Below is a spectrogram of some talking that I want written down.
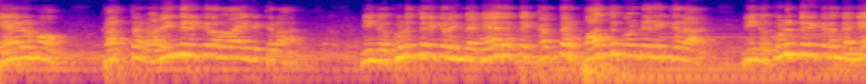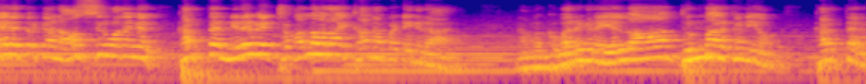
நேரமும் கர்த்தர் அறிந்திருக்கிறவராய் இருக்கிறார் நீங்க கொடுத்திருக்கிற இந்த நேரத்தை கர்த்தர் பார்த்து கொண்டு இருக்கிறார் நீங்க கொடுத்திருக்கிற இந்த நேரத்திற்கான ஆசீர்வாதங்கள் கர்த்தர் நிறைவேற்ற வல்லவராய் காணப்படுகிறார். நமக்கு வருகிற எல்லா துன்மார்க்கனையும் கர்த்தர்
